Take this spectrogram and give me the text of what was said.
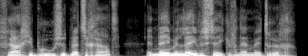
Vraag je broers hoe het met ze gaat en neem een levensteken van hen mee terug.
